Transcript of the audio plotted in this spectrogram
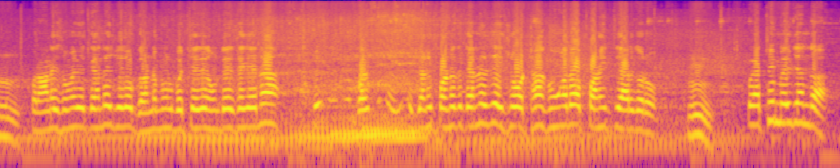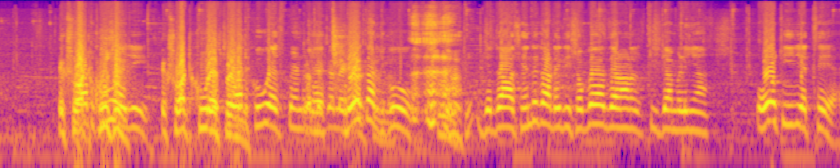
ਹੂੰ। ਪੁਰਾਣੇ ਸਮੇਂ ਦੇ ਕਹਿੰਦੇ ਜਦੋਂ ਗੰਡ ਮੂਲ ਬੱਚੇ ਦੇ ਹੁੰਦੇ ਸੀਗੇ ਨਾ ਜਾਣੀ ਪੰਡਤ ਕਹਿੰਦੇ ਸੀ 108 ਖੂਹਾਂ ਦਾ ਪਾਣੀ ਤਿਆਰ ਕਰੋ। ਹੂੰ। ਉਹ ਇੱਥੇ ਮਿਲ ਜਾਂਦਾ। 108 ਖੂਹ ਹੈ ਜੀ। 108 ਖੂਹ ਇਸ ਪਿੰਡ ਸਵਾਦ 'ਚ। ਖੂਹ ਇਸ ਪਿੰਡ ਹੈ। ਹਰੇਕ ਘਰ ਖੂਹ। ਜਿੱਦਾਂ ਸਿੰਧ ਘਾਟੀ ਦੀ ਸਭਿਆ ਦੇ ਨਾਲ ਚੀਜ਼ਾਂ ਮਿਲੀਆਂ ਉਹ ਚੀਜ਼ ਇੱਥੇ ਹੂੰ।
